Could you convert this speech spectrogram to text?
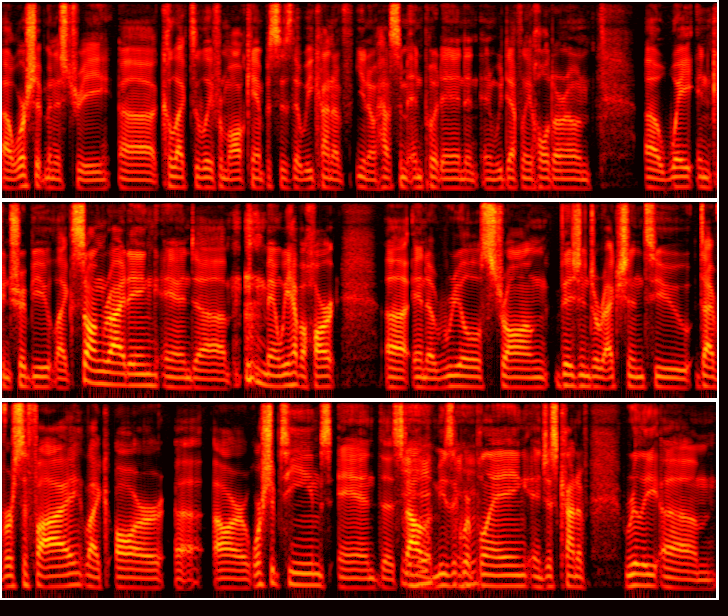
uh, worship ministry, uh, collectively from all campuses that we kind of, you know, have some input in, and, and we definitely hold our own uh, weight and contribute, like songwriting. And uh, man, we have a heart. Uh, and a real strong vision direction to diversify like our uh, our worship teams and the style Mhm, of music we're mhm. playing and just kind of really um,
